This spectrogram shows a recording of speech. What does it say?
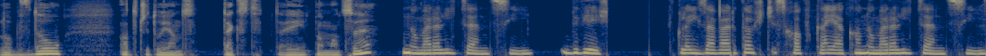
lub w dół, odczytując tekst tej pomocy. Numer licencji 200. Wklej zawartość schowka jako numer licencji.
